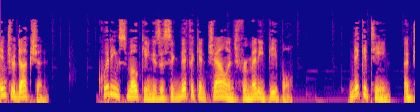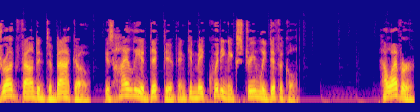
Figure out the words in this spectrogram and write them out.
Introduction Quitting smoking is a significant challenge for many people. Nicotine, a drug found in tobacco, is highly addictive and can make quitting extremely difficult. However,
